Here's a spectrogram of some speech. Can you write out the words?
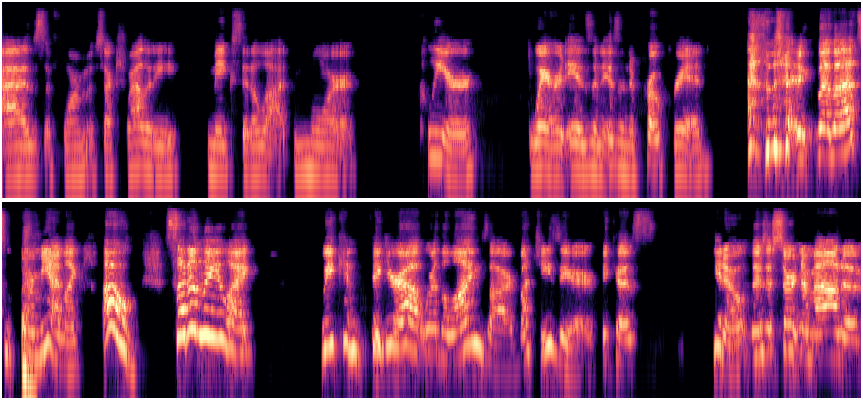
as a form of sexuality makes it a lot more clear where it is and isn't appropriate. That's for me. I'm like, oh, suddenly, like we can figure out where the lines are much easier because you know there's a certain amount of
